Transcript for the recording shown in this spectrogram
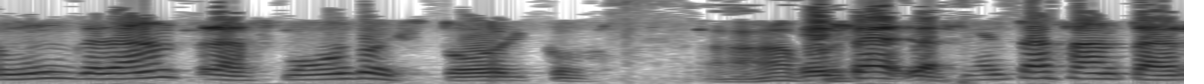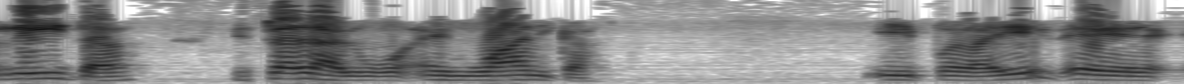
un gran trasfondo histórico Ah, pues, Esa, la hacienda Santa Rita, está en, Guánica. Y por ahí, eh,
